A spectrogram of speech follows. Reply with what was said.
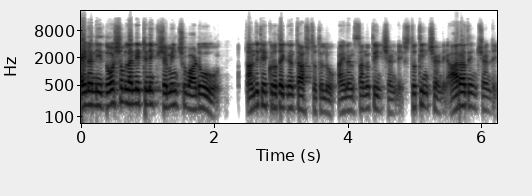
ఆయన నీ దోషములన్నిటినీ క్షమించువాడు. అందుకే కృతజ్ఞతాస్థుతులు ఆయనను సనుతించండి స్థుతించండి ఆరాధించండి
